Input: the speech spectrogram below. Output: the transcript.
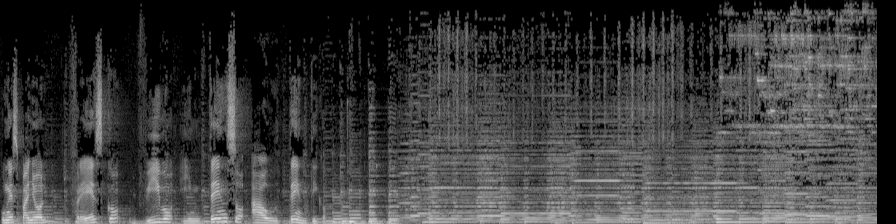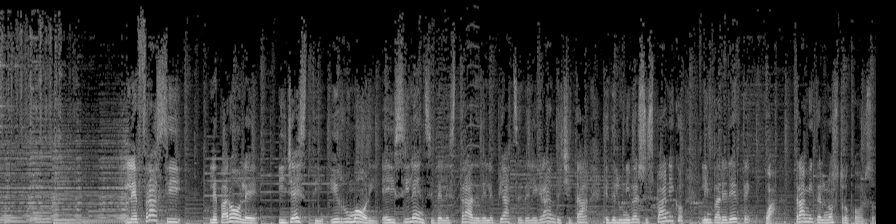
Un español fresco, vivo, intenso, autentico. Le frasi, le parole, i gesti, i rumori e i silenzi delle strade, delle piazze, delle grandi città e dell'universo ispanico le imparerete qua, tramite il nostro corso.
